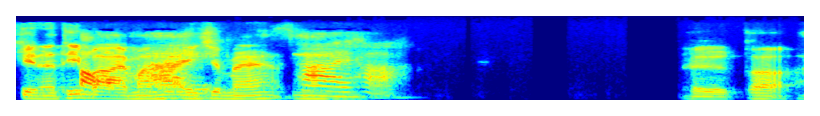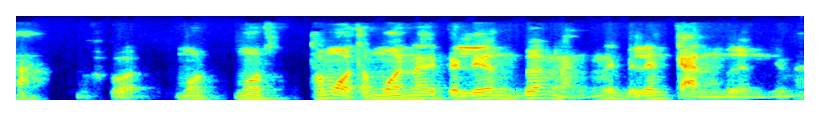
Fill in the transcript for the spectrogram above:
เขียนอธิบายมาให้ใช่ไหมใช่ค่ะ เออ ก็อะหมดหมดทั้งหมดทั้งมวลน่าจะเป็นเรื่องเบื้องหลังน่าจะเป็นเรื่องการเมืองใช่ไหม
